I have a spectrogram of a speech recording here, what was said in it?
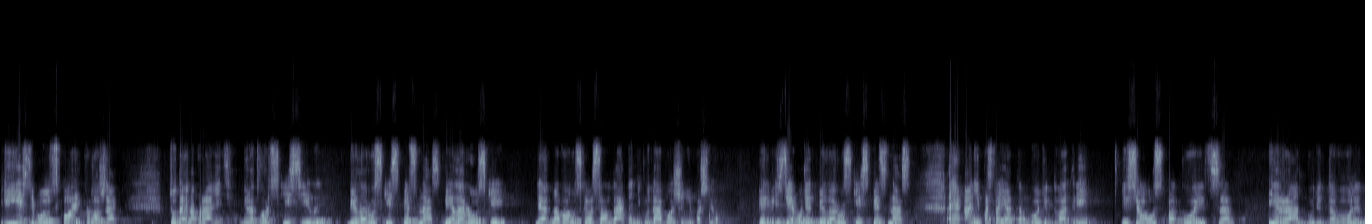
И если будут спорить, продолжать, туда направить миротворческие силы, белорусский спецназ, белорусский. Ни одного русского солдата никуда больше не пошлем. Теперь везде будет белорусский спецназ. Они постоят там годик, два, три, и все успокоится. Иран будет доволен.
